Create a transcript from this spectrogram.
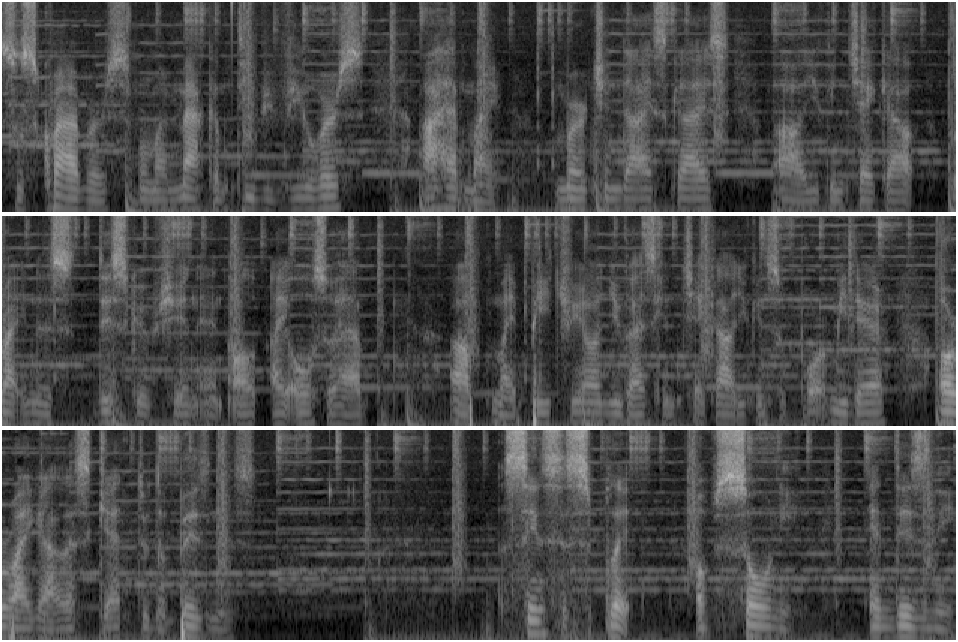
subscribers for my Macam TV viewers. I have my merchandise guys. Uh, you can check out right in this description and I also have uh, my patreon. You guys can check out. You can support me there. Alright guys let's get to the business. Since the split of Sony and Disney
